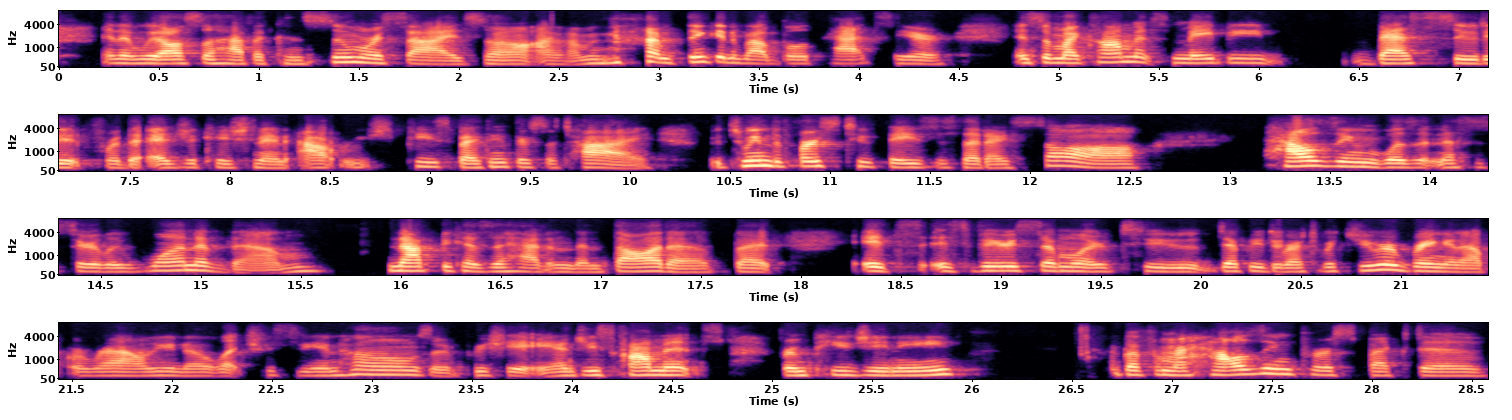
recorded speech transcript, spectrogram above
and then we also have a consumer side. So I'm, I'm, thinking about both hats here. And so my comments may be best suited for the education and outreach piece, but I think there's a tie between the first two phases that I saw. Housing wasn't necessarily one of them, not because it hadn't been thought of, but it's it's very similar to Deputy Director, what you were bringing up around, you know, electricity in homes. and appreciate Angie's comments from PG&E. But from a housing perspective,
